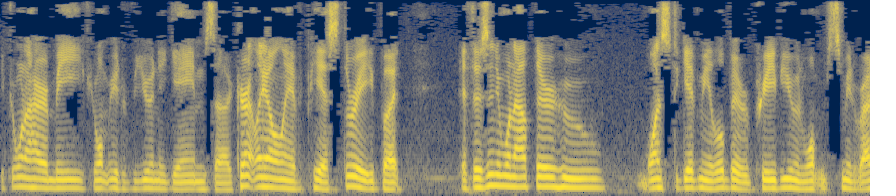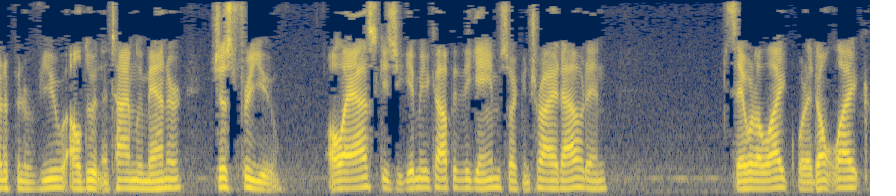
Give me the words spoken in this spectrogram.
if you want to hire me, if you want me to review any games, uh, currently I only have a PS3, but if there's anyone out there who wants to give me a little bit of a preview and wants me to write up a review, I'll do it in a timely manner, just for you. All I ask is you give me a copy of the game so I can try it out and say what I like, what I don't like,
